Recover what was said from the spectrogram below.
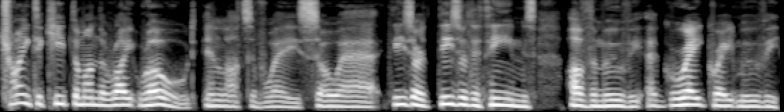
trying to keep them on the right road in lots of ways. So uh, these are these are the themes of the movie. A great, great movie,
